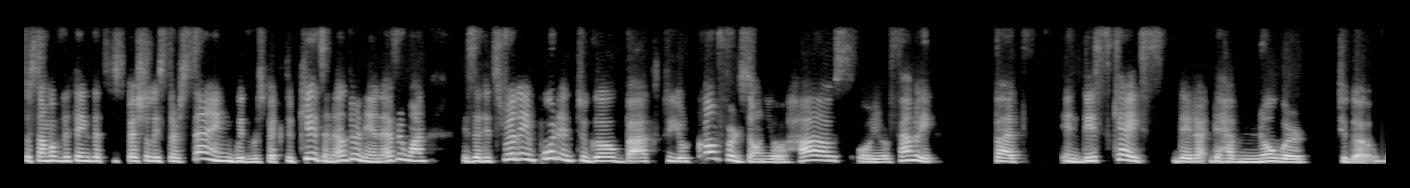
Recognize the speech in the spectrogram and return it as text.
So some of the things that specialists are saying with respect to kids and elderly and everyone is that it's really important to go back to your comfort zone, your house or your family. But in this case, they, they have nowhere to go.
